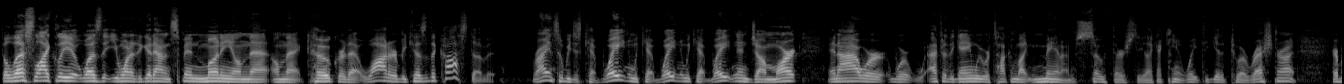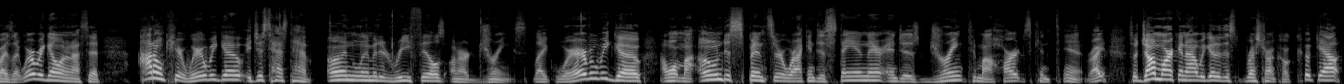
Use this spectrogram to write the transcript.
the less likely it was that you wanted to go down and spend money on that on that Coke or that water because of the cost of it right? And so we just kept waiting, we kept waiting, and we kept waiting. And John Mark and I were, were after the game, we were talking like, man, I'm so thirsty. Like, I can't wait to get to a restaurant. Everybody's like, where are we going? And I said, I don't care where we go. It just has to have unlimited refills on our drinks. Like, wherever we go, I want my own dispenser where I can just stand there and just drink to my heart's content, right? So John Mark and I, we go to this restaurant called Cookout,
